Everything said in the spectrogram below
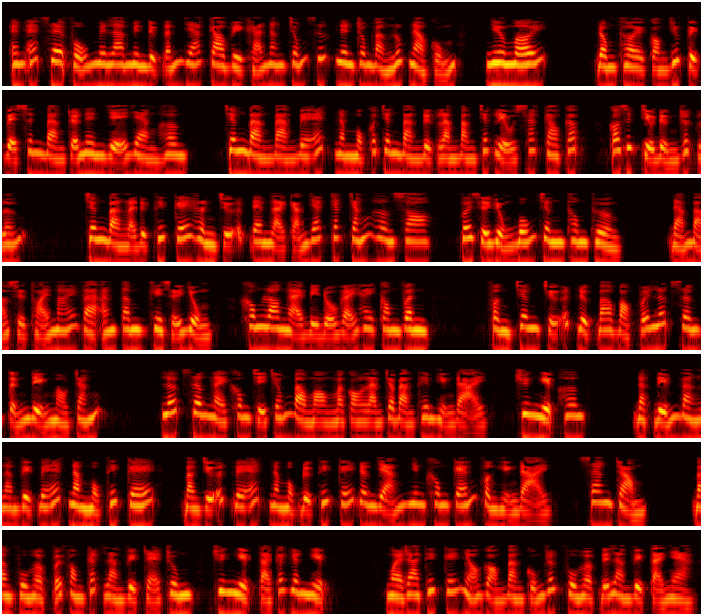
MFC phủ melamin được đánh giá cao vì khả năng chống xước nên trong bàn lúc nào cũng như mới. Đồng thời còn giúp việc vệ sinh bàn trở nên dễ dàng hơn. Chân bàn bàn BS51 có chân bàn được làm bằng chất liệu sắt cao cấp, có sức chịu đựng rất lớn. Chân bàn lại được thiết kế hình chữ X đem lại cảm giác chắc chắn hơn so với sử dụng bốn chân thông thường, đảm bảo sự thoải mái và an tâm khi sử dụng, không lo ngại bị đổ gãy hay cong vênh. Phần chân chữ X được bao bọc với lớp sơn tĩnh điện màu trắng. Lớp sơn này không chỉ chống bào mòn mà còn làm cho bàn thêm hiện đại, chuyên nghiệp hơn. Đặc điểm bàn làm việc BS51 thiết kế, bàn chữ X BS51 được thiết kế đơn giản nhưng không kém phần hiện đại, sang trọng. Bàn phù hợp với phong cách làm việc trẻ trung, chuyên nghiệp tại các doanh nghiệp. Ngoài ra thiết kế nhỏ gọn bàn cũng rất phù hợp để làm việc tại nhà.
